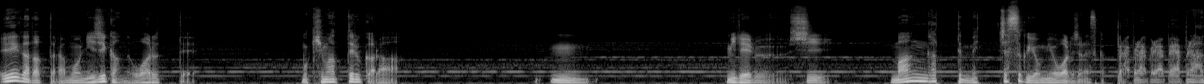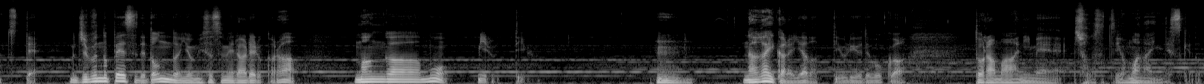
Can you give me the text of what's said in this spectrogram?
映画だったらもう2時間で終わるって、もう決まってるから、うん。見れるし、漫画ってめっちゃすぐ読み終わるじゃないですか。ブラブラブラブラブラっつって。自分のペースでどんどん読み進められるから、漫画も見るっていう。うん。長いから嫌だっていう理由で僕はドラマ、アニメ、小説読まないんですけど。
